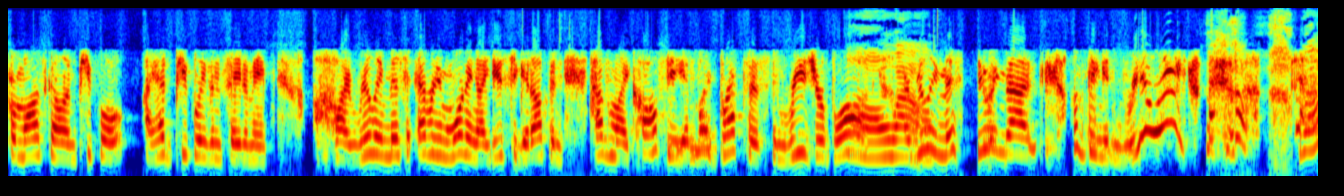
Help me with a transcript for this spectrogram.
from Moscow, and people, I had people even say to me, "Oh, I really miss every morning. I used to get up and have my coffee and my breakfast and read your blog. Oh, wow. I really miss doing that." I'm thinking, really? Well,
